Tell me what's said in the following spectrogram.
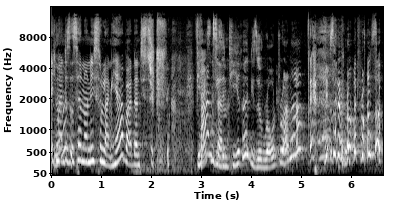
ich meine, ne? das ist ja noch nicht so lange her, aber dann diese wie Wahnsinn. heißen diese Tiere? Diese Roadrunner? diese Roadrunner?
